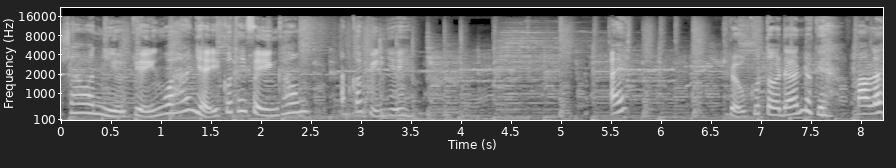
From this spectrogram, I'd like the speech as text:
Sao anh nhiều chuyện quá vậy? Có thấy phiền không? Anh có chuyện gì Rượu của tôi đến rồi kìa. Mau lên.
